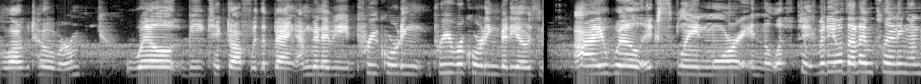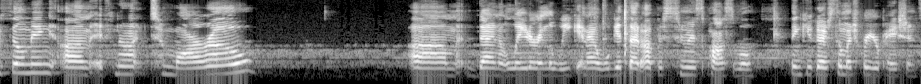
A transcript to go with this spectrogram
Vlogtober will be kicked off with a bang. I'm going to be pre-recording pre-recording videos I will explain more in the lift video that I'm planning on filming. Um, if not tomorrow, um, then later in the week, and I will get that up as soon as possible. Thank you guys so much for your patience.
